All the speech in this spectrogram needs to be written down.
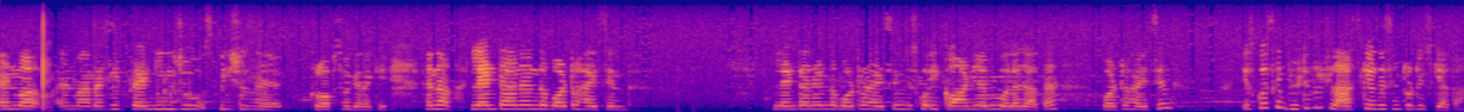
एनवायरमेंटल फ्रेंडली जो स्पीशीज हैं क्रॉप्स वगैरह की, है ना? Lantana and the water hyacinth lantana and the water hyacinth जिसको इकॉर्निया भी बोला जाता है वाटर हाइसिंथ इसको इसके ब्यूटीफुल फ्लावर्स की वजह से इंट्रोड्यूस किया था।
